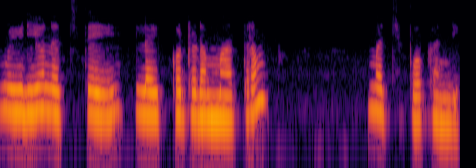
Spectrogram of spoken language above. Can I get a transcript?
వీడియో నచ్చితే లైక్ కొట్టడం మాత్రం మర్చిపోకండి.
